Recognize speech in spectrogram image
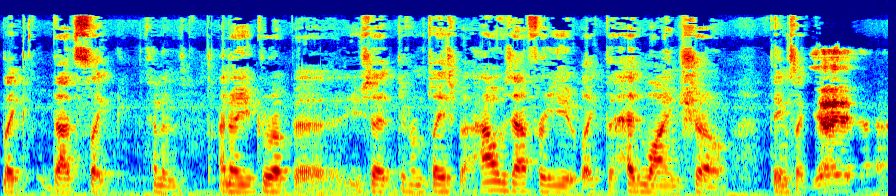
like, that's like kind of. I know you grew up. Uh, you said a different place, but how was that for you? Like the headline show, things like yeah, that. Yeah, yeah.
